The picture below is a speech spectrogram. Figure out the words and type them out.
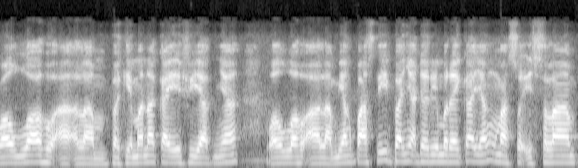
Wallahu a'lam. Bagaimana kaifiatnya? Wallahu a'lam. Yang pasti banyak dari mereka yang masuk Islam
